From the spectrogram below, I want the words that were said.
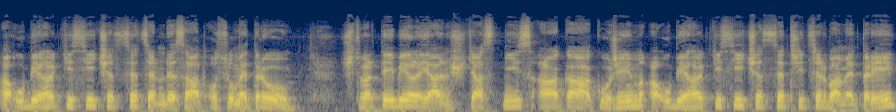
a uběhl 1678 metrů. Čtvrtý byl Jan Šťastný z AK Kuřim a uběhl 1632 metry.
